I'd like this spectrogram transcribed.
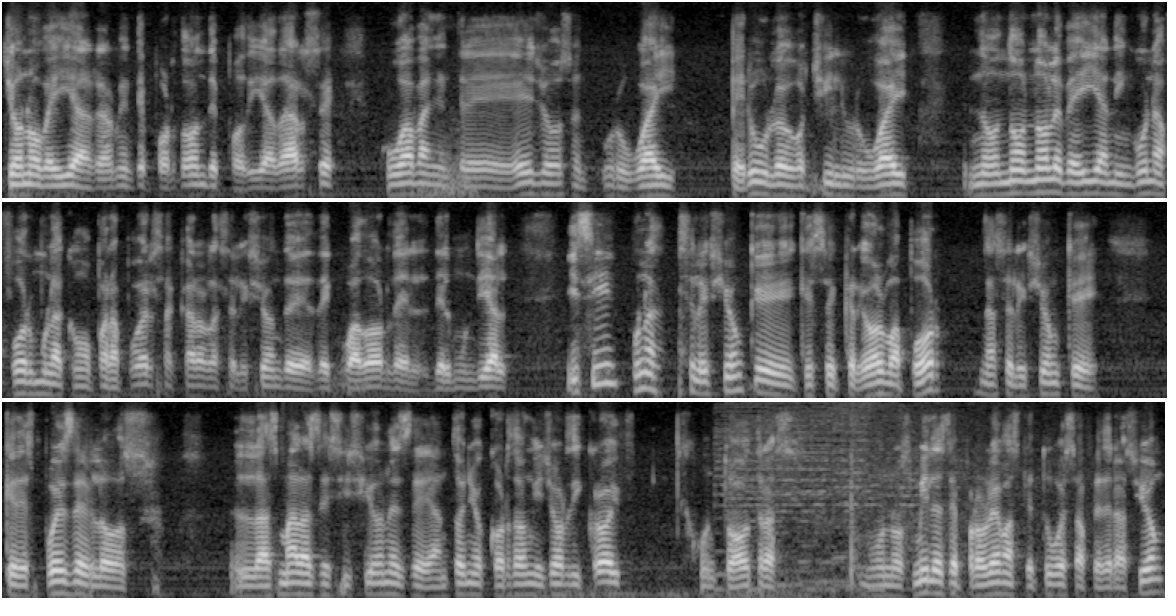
yo no veía realmente por dónde podía darse, jugaban entre ellos, Uruguay, Perú, luego Chile, Uruguay, no, no, no le veía ninguna fórmula como para poder sacar a la selección de, Ecuador del, del, Mundial. Y sí, una selección que, que, se creó al vapor, una selección que, que después de los, las malas decisiones de Antonio Cordón y Jordi Cruyff, junto a otras, unos miles de problemas que tuvo esa federación,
